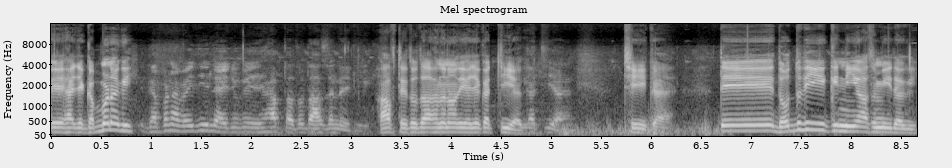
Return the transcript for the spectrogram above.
ਇਹ ਹਜੇ ਗੱਭਣ ਹੈਗੀ ਗੱਬਣਾ ਬਾਈ ਜੀ ਲੈ ਜੂਗੇ ਹਫਤਾ ਤੋਂ 10 ਦਿਨ ਲੈ ਜੂਗੀ। ਹਫ਼ਤੇ ਤੋਂ 10 ਦਿਨਾਂ ਦੀ ਹਜੇ ਕੱਚੀ ਹੈਗੀ ਕੱਚੀ ਆ। ਠੀਕ ਹੈ। ਤੇ ਦੁੱਧ ਦੀ ਕਿੰਨੀ ਆਸ ਉਮੀਦ ਹੈਗੀ?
